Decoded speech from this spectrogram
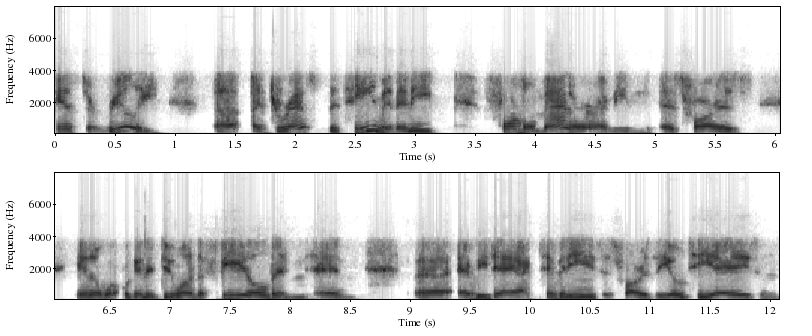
chance to really uh, address the team in any formal manner. I mean, as far as you know, what we're going to do on the field and and uh, everyday activities, as far as the OTAs and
